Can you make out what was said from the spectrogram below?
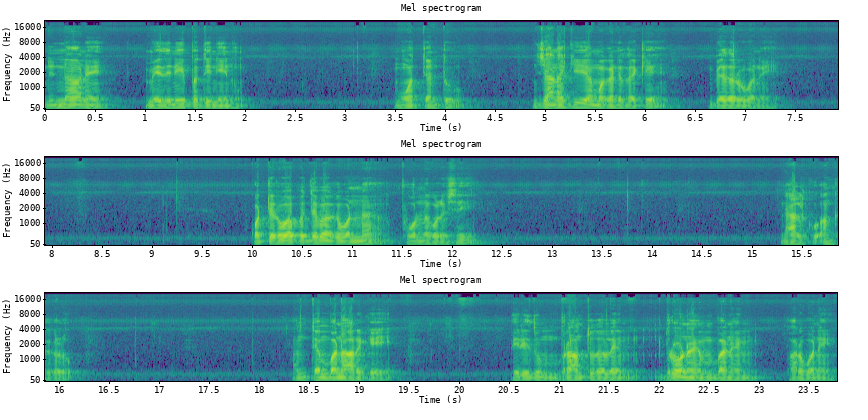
ನಿನ್ನಾನೆ ಮೇದಿನೀಪತಿ ನೀನು. ಮೂವತ್ತೆಂಟು. ಜಾನಕಿಯ ಮಗನಿದಕ್ಕೆ ಬೆದರುವನೆ. ಕೊಟ್ಟಿರುವ ಪದ್ಯಭಾಗವನ್ನು ಪೂರ್ಣಗೊಳಿಸಿ ನಾಲ್ಕು ಅಂಕಗಳು. ಅಂತೆಂಬ ನಾರಿಗೆ ಪಿರಿದುಂ ದ್ರೋಣ ದ್ರೋಣನೆಂಬನೆಂ ಪರ್ವನೆ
